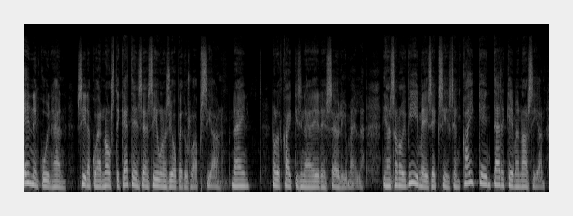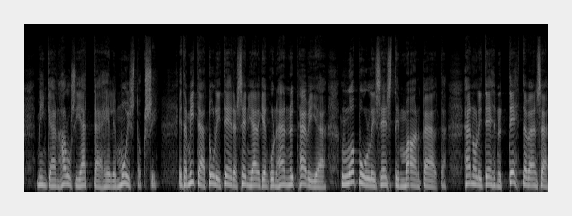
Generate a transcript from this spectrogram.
ennen kuin hän, siinä kun hän nosti kätensä ja siunasi opetuslapsiaan. Näin, ne olet kaikki sinä edessä öljymäellä. Niin hän sanoi viimeiseksi sen kaikkein tärkeimmän asian, minkä hän halusi jättää heille muistoksi – että mitä tuli tehdä sen jälkeen, kun hän nyt häviää lopullisesti maan päältä. Hän oli tehnyt tehtävänsä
